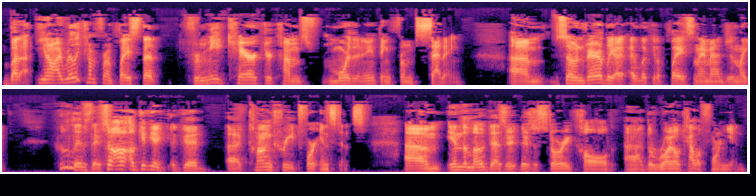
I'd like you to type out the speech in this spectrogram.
But you know, I really come from a place that, for me, character comes more than anything from setting. Um, so invariably, I, I, look at a place and I imagine like who lives there. So I'll, I'll give you a, a good uh, concrete, for instance. Um, in the low desert, there's a story called uh, The Royal Californian.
